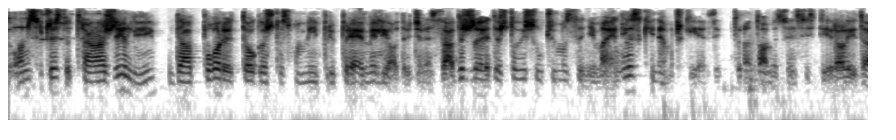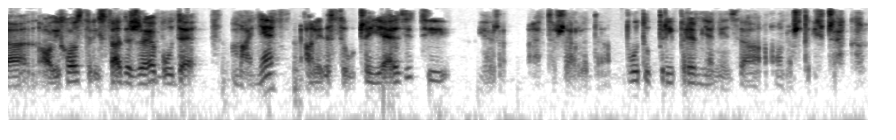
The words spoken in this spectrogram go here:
oni su često tražili da pored toga što smo mi pripremili određene sadržaje, da što više učimo sa njima engleski i nemački jezik. To na tome su insistirali da ovih ostalih sadržaja bude manje, ali da se uče jezici, jer eto, žele da budu pripremljeni za ono što ih čeka.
